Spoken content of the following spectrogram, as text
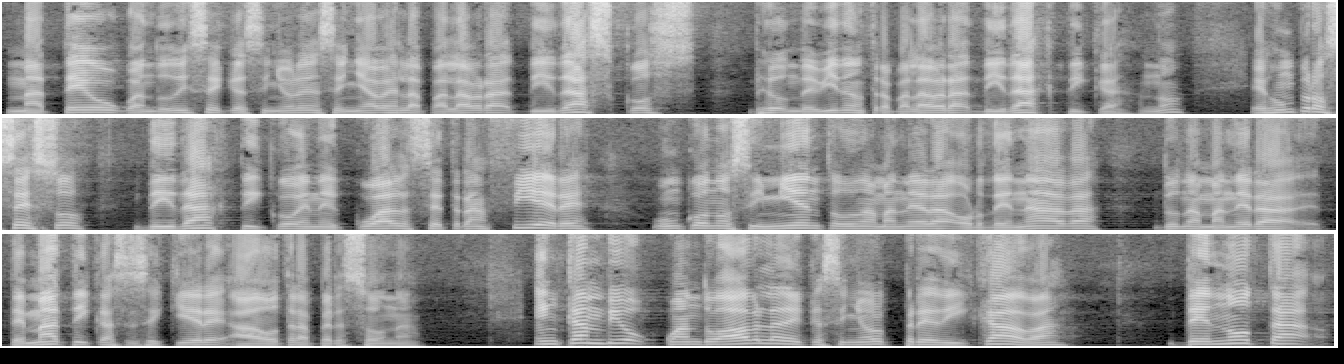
Mateo cuando dice que el Señor enseñaba es la palabra didascos, de donde viene nuestra palabra didáctica, ¿no? Es un proceso didáctico en el cual se transfiere un conocimiento de una manera ordenada, de una manera temática, si se quiere, a otra persona. En cambio, cuando habla de que el Señor predicaba, denota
